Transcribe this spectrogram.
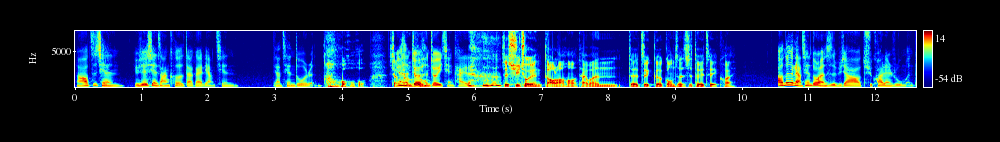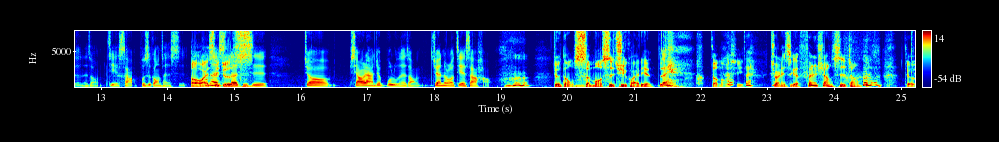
然后之前有些线上课大概两千两千多人，因为很久很久以前开的，这需求也很高了哈。台湾的这个工程师对这一块，哦，那个两千多人是比较区块链入门的那种介绍，不是工程师。工程师的其实就销量就不如那种 general 介绍好，就懂什么是区块链这种这种东西。对。区块链是个分上式账本，就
